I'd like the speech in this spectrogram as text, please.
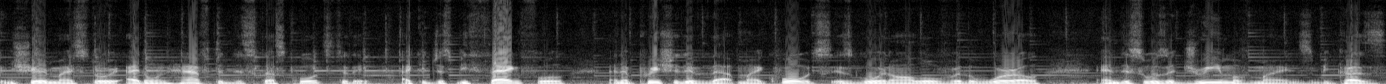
in sharing my story. I don't have to discuss quotes today. I could just be thankful and appreciative that my quotes is going all over the world. And this was a dream of mine because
